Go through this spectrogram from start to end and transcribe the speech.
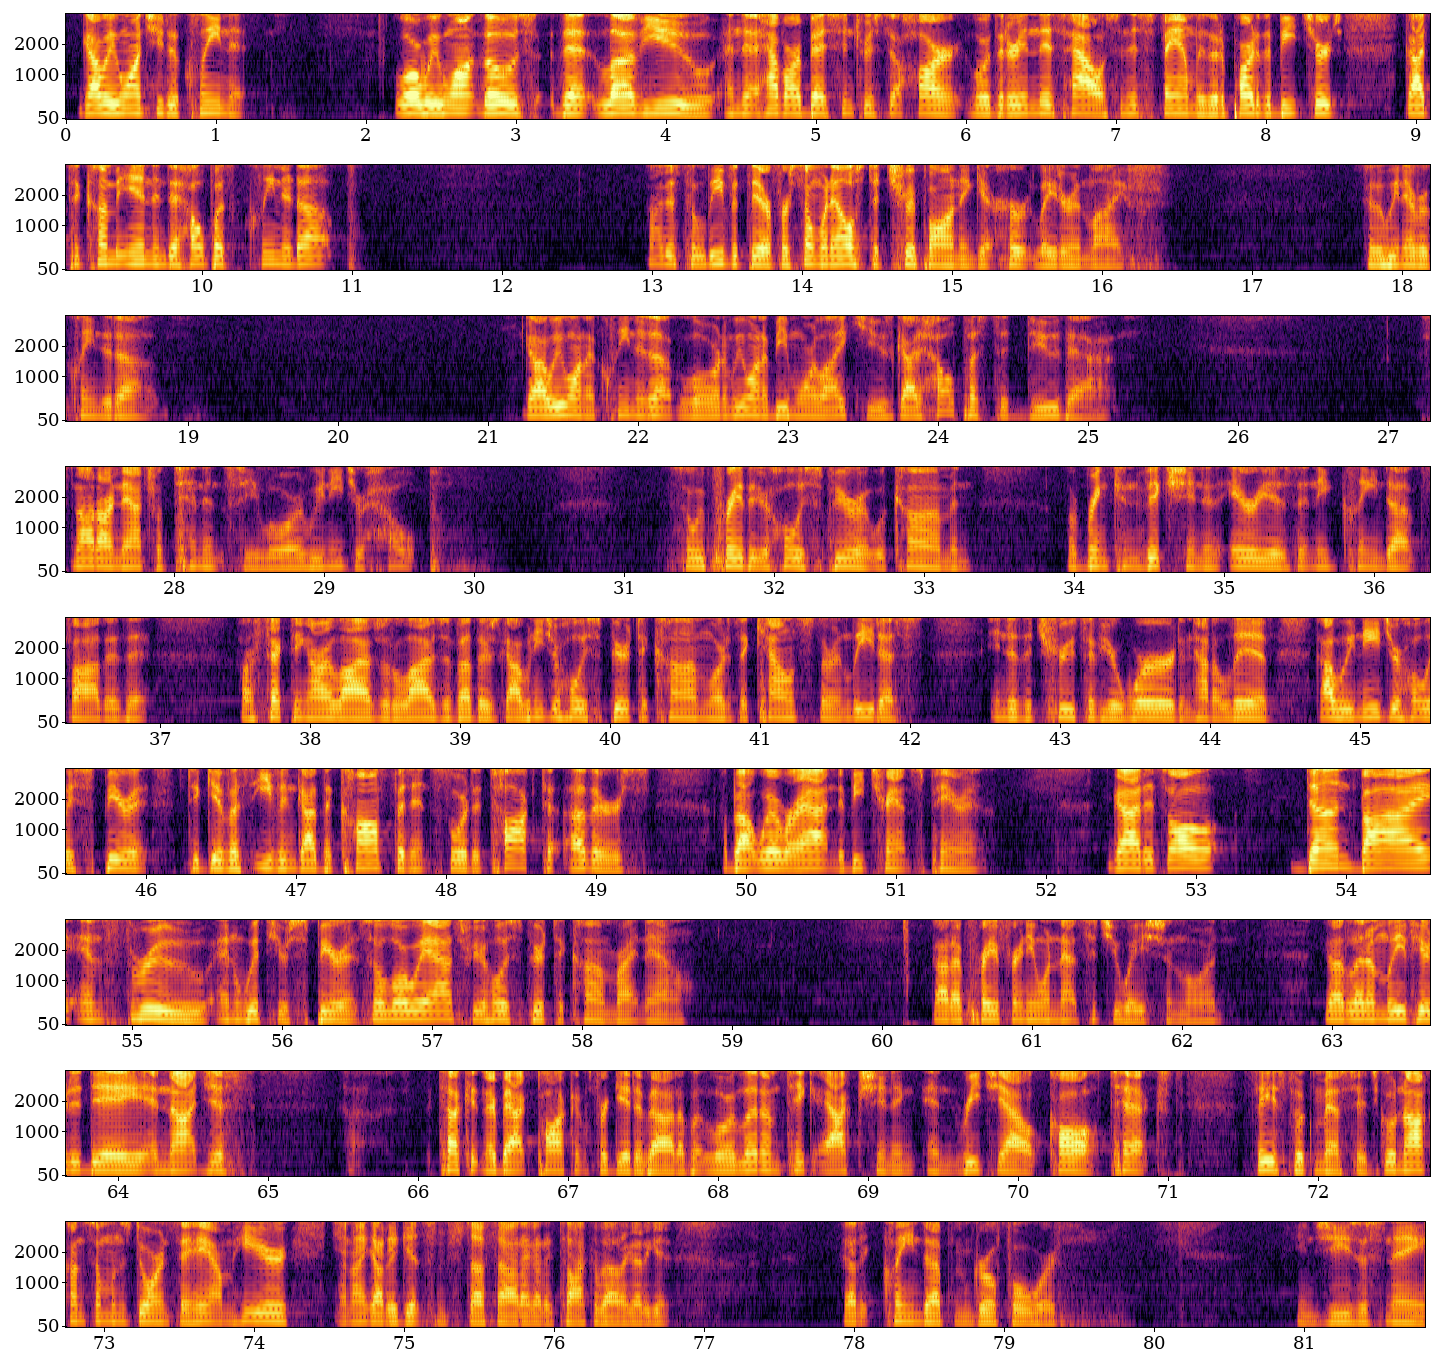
God, we want you to clean it. Lord, we want those that love you and that have our best interests at heart, Lord, that are in this house, in this family, that are part of the Beat Church, God, to come in and to help us clean it up. Not just to leave it there for someone else to trip on and get hurt later in life because we never cleaned it up. God, we want to clean it up, Lord, and we want to be more like you. God, help us to do that. It's not our natural tendency, Lord. We need your help. So we pray that your Holy Spirit would come and Lord, bring conviction in areas that need cleaned up, Father, that are affecting our lives or the lives of others. God, we need your Holy Spirit to come, Lord, as a counselor and lead us into the truth of your word and how to live. God, we need your Holy Spirit to give us even, God, the confidence, Lord, to talk to others about where we're at and to be transparent. God, it's all done by and through and with your Spirit. So, Lord, we ask for your Holy Spirit to come right now. God, I pray for anyone in that situation, Lord. God, let them leave here today and not just uh, tuck it in their back pocket and forget about it, but Lord, let them take action and, and reach out, call, text, Facebook message, go knock on someone's door and say, "Hey, I'm here, and I got to get some stuff out. I got to talk about. It. I got to get got it cleaned up and grow forward." In Jesus' name.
